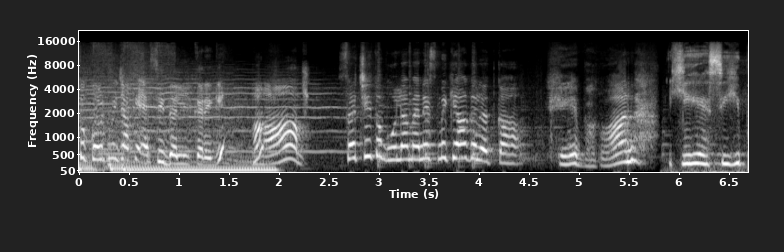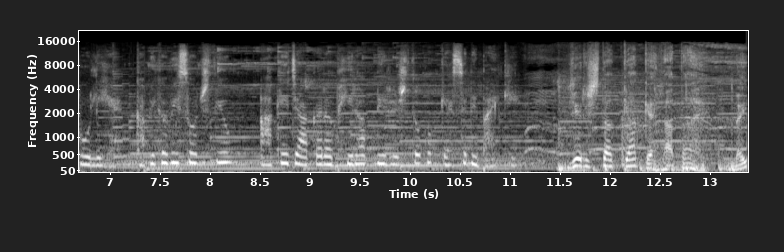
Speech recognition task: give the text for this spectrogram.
तो कोर्ट में जाके ऐसी दलील करेगी हाँ? सच ही तो बोला मैंने इसमें क्या गलत कहा? हे भगवान। ये ऐसी ही बोली है। कभी कभी सोचती हूँ आगे जाकर अभीरा अपने रिश्तों को कैसे निभाएगी? ये रिश्ता क्या कहलाता है? नई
